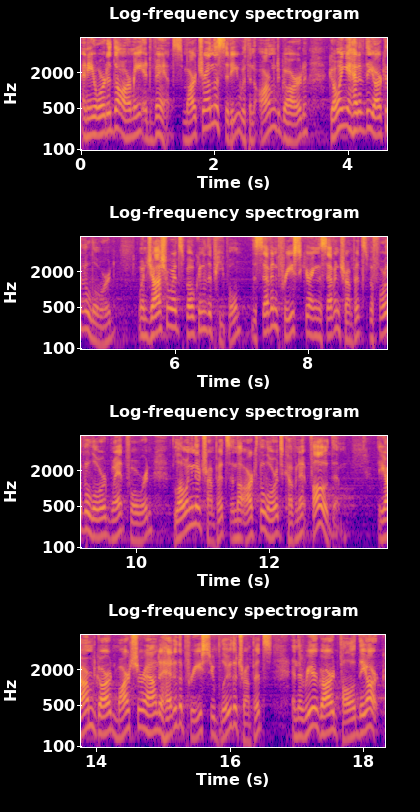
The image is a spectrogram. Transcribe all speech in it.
And he ordered the army, Advance, march around the city with an armed guard, going ahead of the ark of the Lord. When Joshua had spoken to the people, the seven priests carrying the seven trumpets before the Lord went forward, blowing their trumpets, and the ark of the Lord's covenant followed them. The armed guard marched around ahead of the priests who blew the trumpets, and the rear guard followed the ark.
